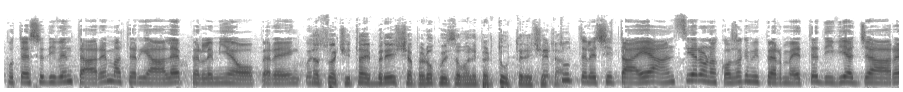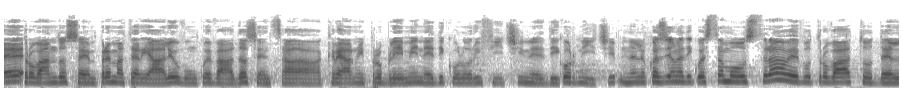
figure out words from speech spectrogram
potesse diventare materiale per le mie opere. In La sua città è Brescia, però questo vale per tutte le città. per tutte le città e anzi era una cosa che mi permette di viaggiare trovando sempre materiali ovunque vado senza crearmi problemi né di colorifici né di cornici. Nell'occasione di questa mostra avevo trovato del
